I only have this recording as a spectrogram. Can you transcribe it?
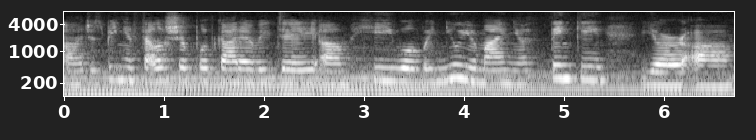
uh, just being in fellowship with God every day. Um, he will renew your mind, your thinking, your uh,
